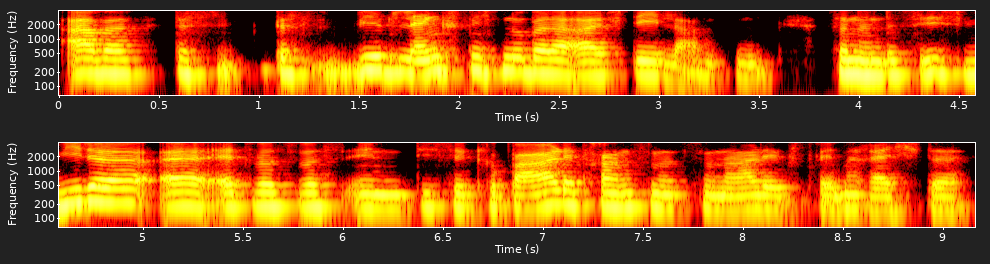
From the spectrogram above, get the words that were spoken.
Aber das, das wird längst nicht nur bei der AfD landen, sondern das ist wieder äh, etwas, was in diese globale transnationale extreme Rechte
